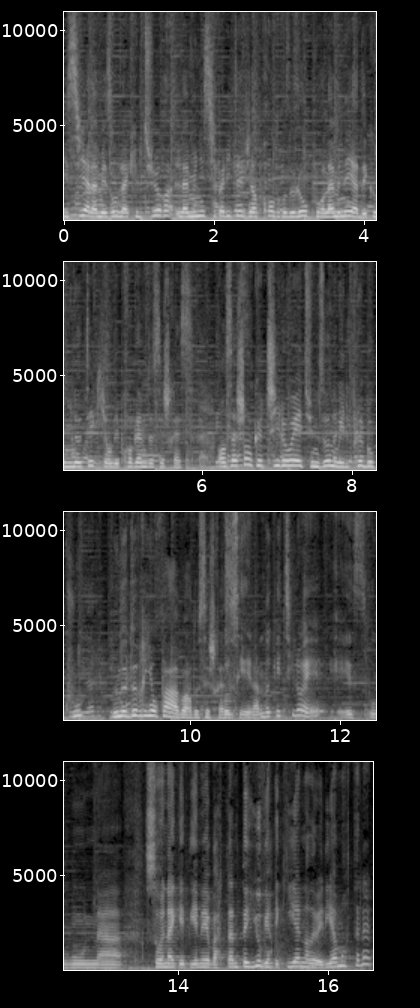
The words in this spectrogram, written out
Ici, à la Maison de la Culture, la municipalité vient prendre de l'eau pour l'amener à des communautés qui ont des problèmes de sécheresse. En sachant que Chiloé est une zone où il pleut beaucoup, nous ne devrions pas avoir de sécheresse. Considerando que Chiloé es una zona que tiene bastantes lluvias, sequía no deberíamos tener.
